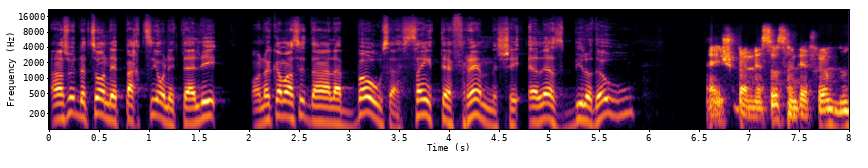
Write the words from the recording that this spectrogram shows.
Ensuite de ça, on est parti, on est allé, on a commencé dans la Beauce à Saint-Ephrem chez LS Bilodeau. Hey, je connais ça, Saint-Ephrem. là.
